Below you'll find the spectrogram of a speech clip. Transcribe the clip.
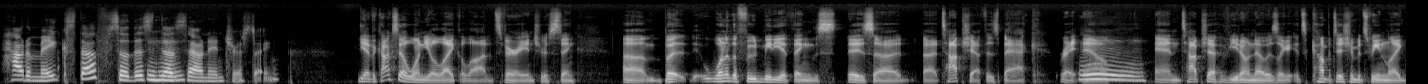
how to make stuff. So this does sound interesting. Yeah, the cocktail one you'll like a lot. It's very interesting. Um, but one of the food media things is uh, uh, Top Chef is back right now, and Top Chef, if you don't know, is like it's a competition between like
